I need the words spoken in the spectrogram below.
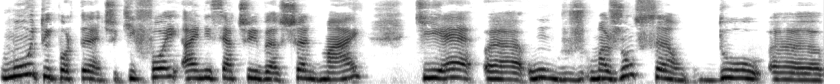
muito importante, que foi a iniciativa Chiang Mai, que é uh, um, uma junção do, uh,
